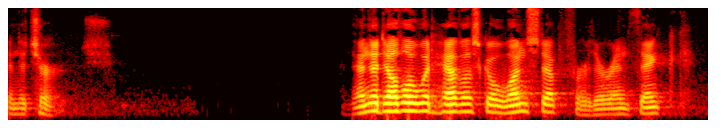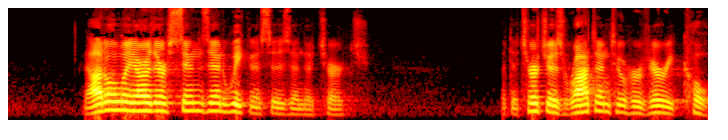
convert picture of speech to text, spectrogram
in the church. And the devil would have us go one step further and think not only are there sins and weaknesses in the church, but the church is rotten to her very core.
